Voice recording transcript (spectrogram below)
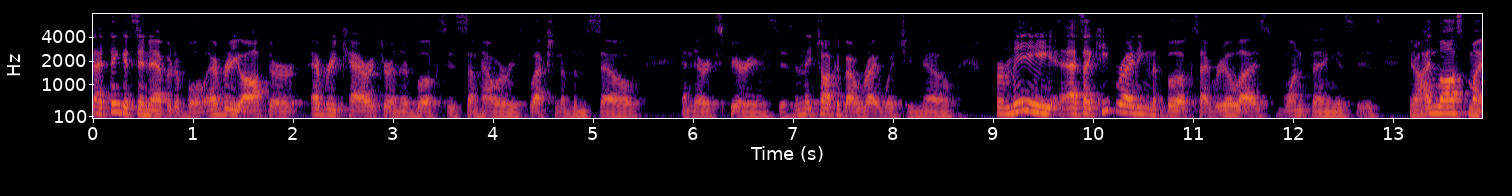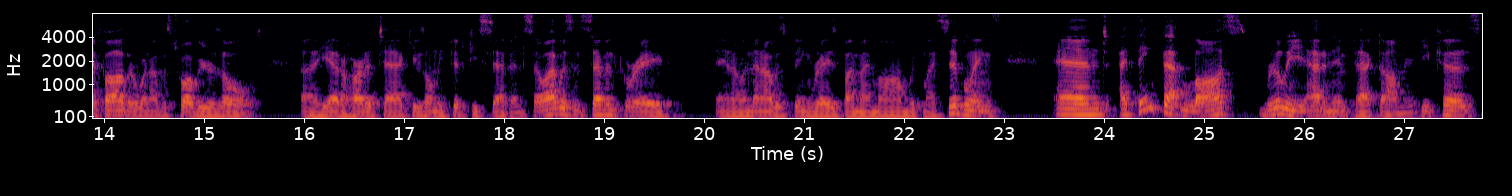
I think it's inevitable. Every author, every character in their books is somehow a reflection of themselves and their experiences. And they talk about write what you know. For me, as I keep writing the books, I realized one thing is, is you know, I lost my father when I was 12 years old. Uh, he had a heart attack. He was only 57. So I was in seventh grade, you know, and then I was being raised by my mom with my siblings. And I think that loss really had an impact on me because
